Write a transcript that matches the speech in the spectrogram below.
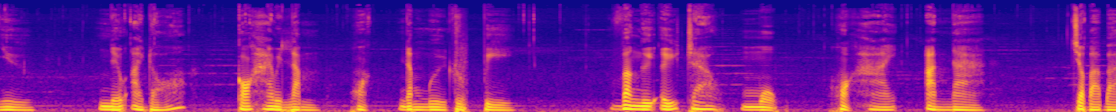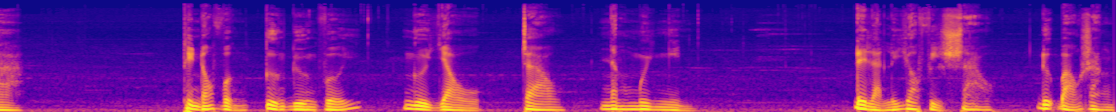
như, nếu ai đó có 25 hoặc 50 rupee và người ấy trao một hoặc hai anna cho bà bà thì nó vẫn tương đương với người giàu trao 50.000. Đây là lý do vì sao được bảo rằng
